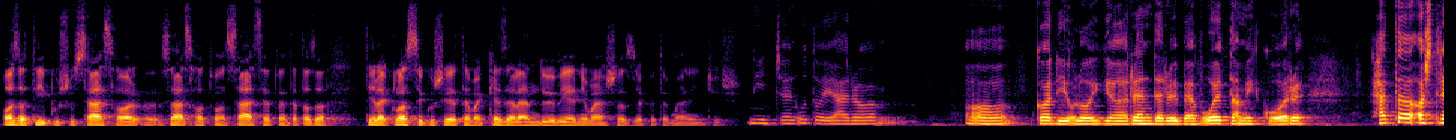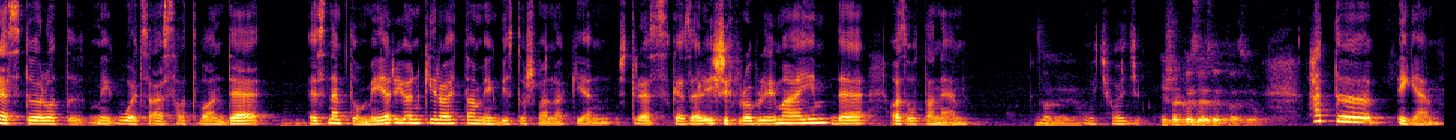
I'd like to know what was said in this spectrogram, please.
az a típusú 160-170, tehát az a tényleg klasszikus értelme kezelendő vérnyomás, az gyakorlatilag már nincs is. Nincsen. Utoljára a kardiológia rendelőben volt, amikor Hát a, a stressztől ott még volt 160, de ezt nem tudom miért jön ki rajtam, még biztos vannak ilyen stresszkezelési problémáim, de azóta nem. Nagyon jó. Úgyhogy... És a közérzet az jó? Hát igen,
